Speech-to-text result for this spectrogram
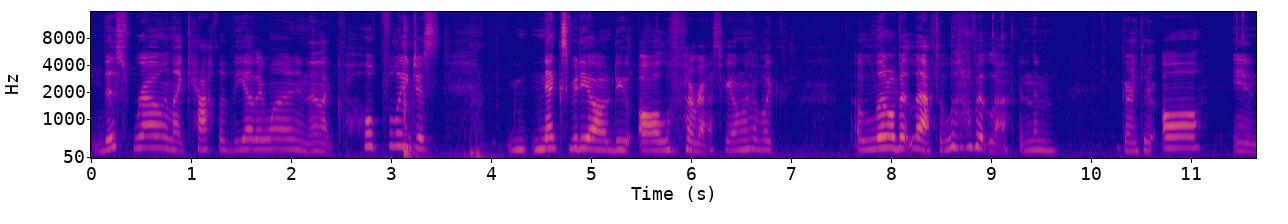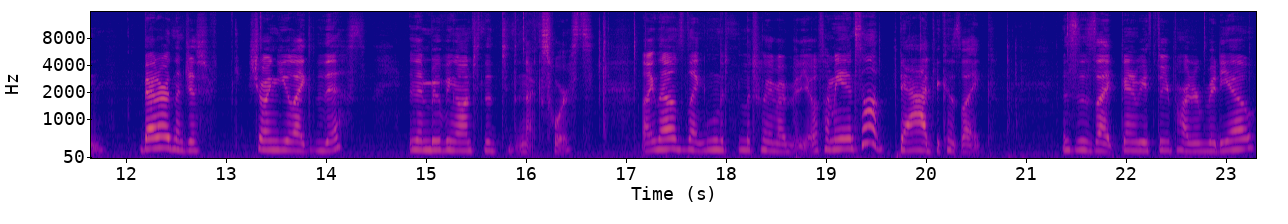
this row and like half of the other one, and then like hopefully just next video I'll do all of the rest. I only have like a little bit left, a little bit left, and then going through all in better than just showing you like this and then moving on to the to the next horse. Like that was like li literally my videos. I mean, it's not bad because like this is like gonna be a three-parter video,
